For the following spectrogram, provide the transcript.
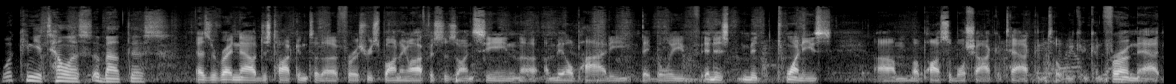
What can you tell us about this? As of right now, just talking to the first responding officers on scene, uh, a male party, they believe in his mid 20s, um, a possible shock attack until we can confirm that.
